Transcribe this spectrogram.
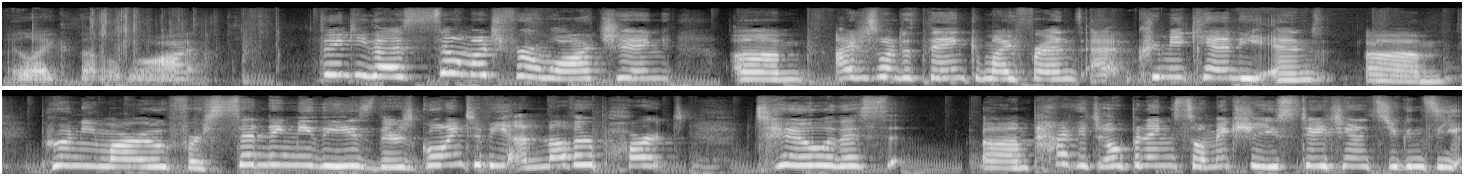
I like that a lot. Thank you guys so much for watching. Um, I just want to thank my friends at CreamiiCandii and um, Puni Maru for sending me these. There's going to be another part to this um, package opening, so make sure you stay tuned so you can see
